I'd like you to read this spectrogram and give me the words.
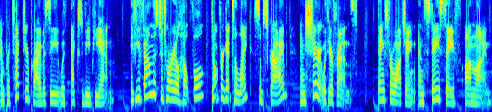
and protect your privacy with XVPN. If you found this tutorial helpful, don't forget to like, subscribe, and share it with your friends. Thanks for watching and stay safe online.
